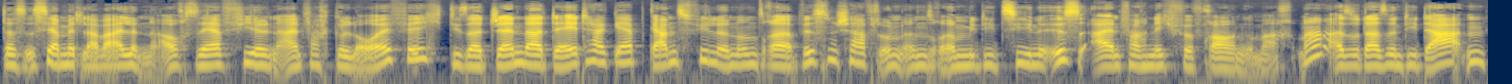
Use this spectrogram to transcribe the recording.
das ist ja mittlerweile auch sehr vielen einfach geläufig. Dieser Gender Data Gap, ganz viel in unserer Wissenschaft und unserer Medizin ist einfach nicht für Frauen gemacht. Ne? Also da sind die Daten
